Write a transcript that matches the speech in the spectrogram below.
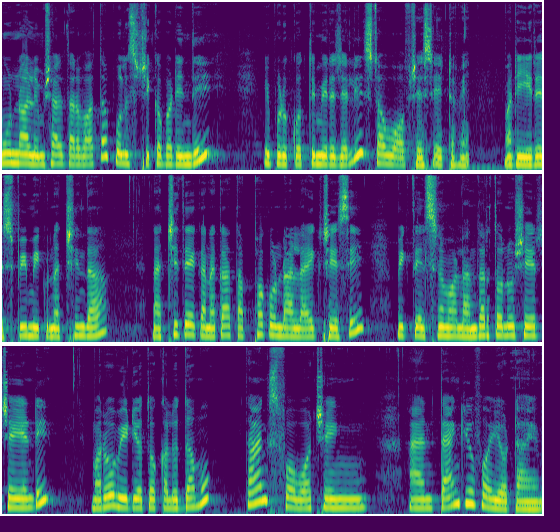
మూడు నాలుగు నిమిషాల తర్వాత పులుసు చిక్కబడింది. ఇప్పుడు కొత్తిమీర జల్లి స్టవ్ ఆఫ్ చేసేయటమే. మరి ఈ రెసిపీ మీకు నచ్చిందా? నచ్చితే కనుక తప్పకుండా లైక్ చేసి మీకు తెలిసిన వాళ్ళందరితోనూ షేర్ చేయండి. మరో వీడియోతో కలుద్దాము. Thanks for watching and thank you for your time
